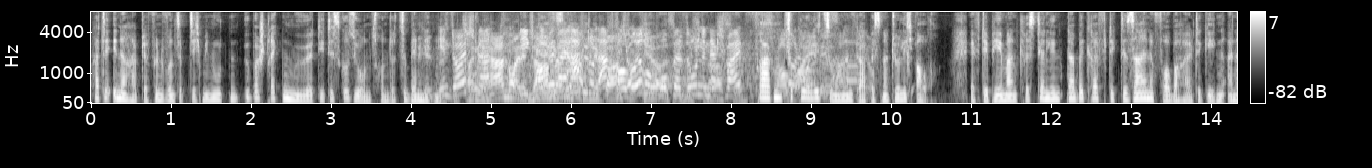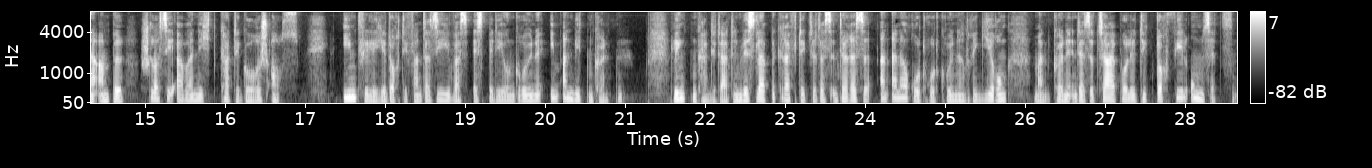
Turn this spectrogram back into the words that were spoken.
hatte innerhalb der 75 Minuten über Strecken Mühe, die Diskussionsrunde zu bändigen. In Deutschland liegen wir bei 88 Euro pro Person in der Schweiz. Fragen zu Koalitionen gab es natürlich auch. FDP-Mann Christian Lindner bekräftigte seine Vorbehalte gegen eine Ampel, schloss sie aber nicht kategorisch aus. Ihm fehle jedoch die Fantasie, was SPD und Grüne ihm anbieten könnten. Linken Kandidatin Wissler bekräftigte das Interesse an einer rot-rot-grünen Regierung. Man könne in der Sozialpolitik doch viel umsetzen.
